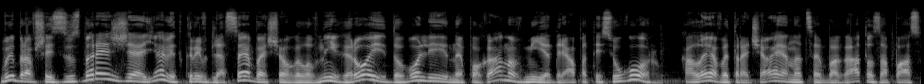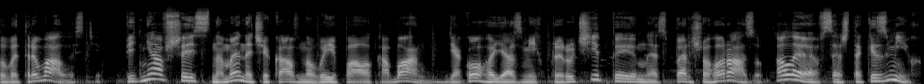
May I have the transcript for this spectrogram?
Вибравшись з узбережжя, я відкрив для себе, що головний герой доволі непогано вміє дряпатись угору, але витрачає на це багато запасу витривалості. Піднявшись, на мене чекав новий пал кабан, якого я зміг приручити не з першого разу, але все ж таки зміг.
